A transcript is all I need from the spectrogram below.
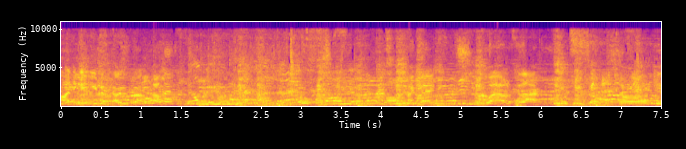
signing to you look over. Okay. Okay. Wow, look at that. Oh,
